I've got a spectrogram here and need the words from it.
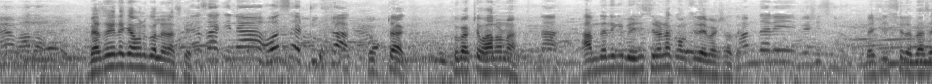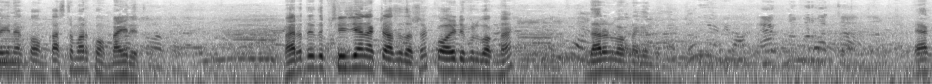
হ্যাঁ বেচা কিনা কেমন করলেন আজকে? টুকটাক। টুকটাক? খুব একটা ভালো না? আমদানি কি বেশি ছিল না কম ছিল এবার সাথে? বেশি ছিল। বেচা কিনা কম কাস্টমার কম বাইরের বাইরে থেকে ফ্রিজিয়ান একটা আছে দর্শক কোয়ালিটি ফুল বকনা। দারুণ বকনা কিন্তু। এক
